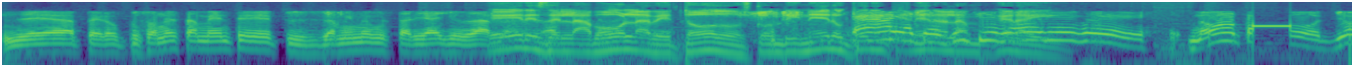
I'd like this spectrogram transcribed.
Yeah, pero pues honestamente, pues a mí me gustaría ayudar. Eres de la bola de todos, con dinero quieren Cállate, tener a la mujer ahí. No, c yo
